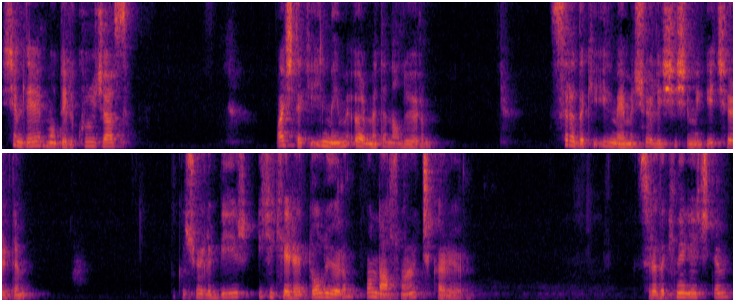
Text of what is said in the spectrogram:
Şimdi modeli kuracağız. Baştaki ilmeğimi örmeden alıyorum. Sıradaki ilmeğime şöyle şişimi geçirdim. Şöyle bir iki kere doluyorum. Ondan sonra çıkarıyorum. Sıradakine geçtim.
